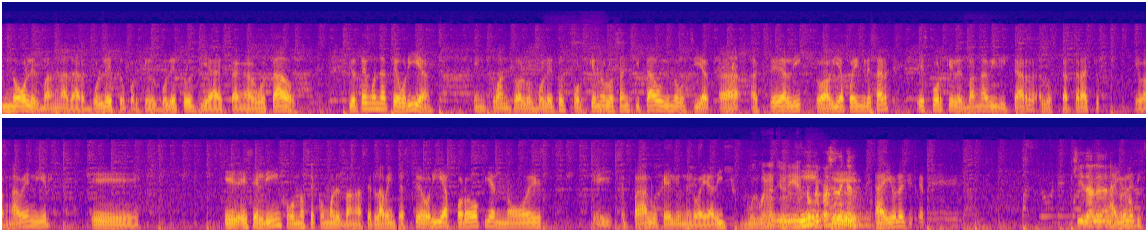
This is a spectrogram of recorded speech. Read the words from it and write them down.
no les van a dar boleto porque los boletos ya están agotados. Yo tengo una teoría en cuanto a los boletos, por qué no los han quitado y uno si accede al link todavía puede ingresar, es porque les van a habilitar a los catrachos que van a venir eh, e-, ese link o no sé cómo les van a hacer la venta. Es teoría propia, no es que sepa algo que alguien me lo haya dicho. Muy buena teoría. lo que pasa es que... Eh, a ellos les dije... Sí, dale, dale. A ellos les dije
